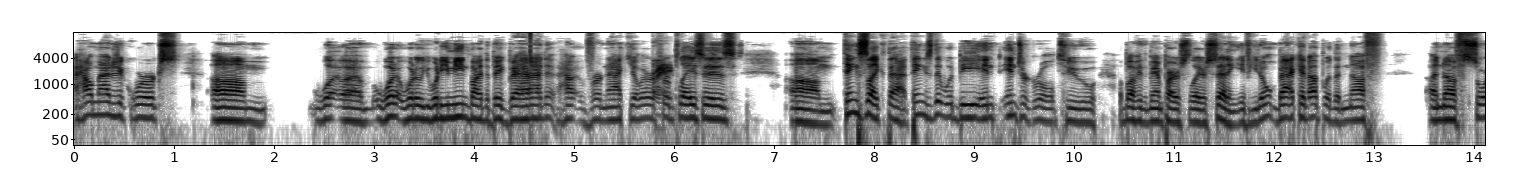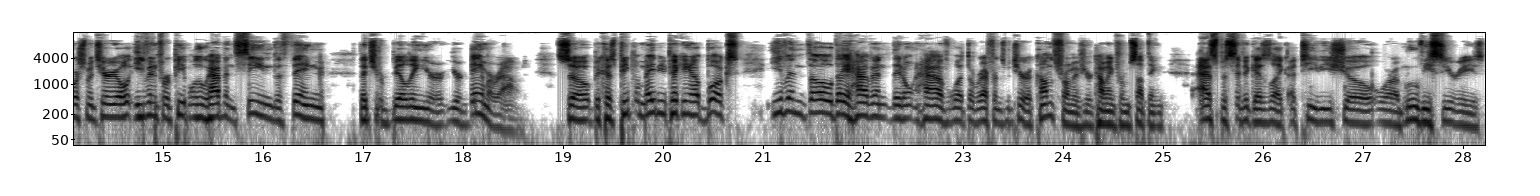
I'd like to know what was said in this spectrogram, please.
how magic works um what um, what what do you what do you mean by the big bad? How, vernacular for places? Um, things like that, things that would be in- integral to a Buffy the Vampire Slayer setting. If you don't back it up with enough enough source material, even for people who haven't seen the thing that you're building your your game around. So because people may be picking up books even though they haven't they don't have what the reference material comes from if you're coming from something as specific as like a TV show or a movie series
